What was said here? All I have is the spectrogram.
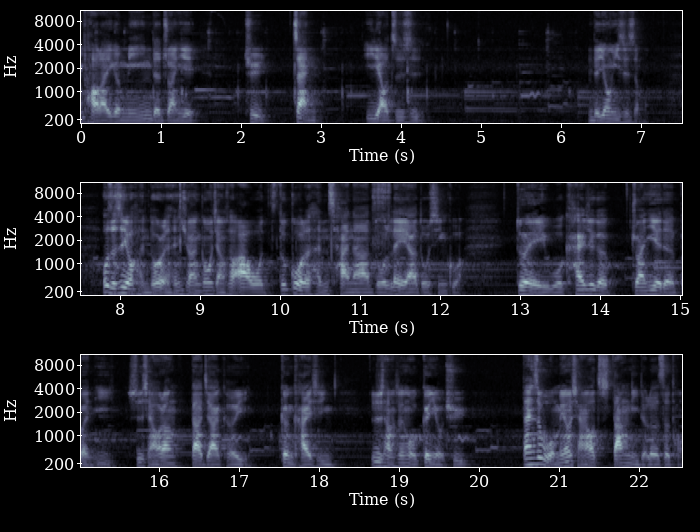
跑来一个民营的专业去占医疗知识，你的用意是什么？或者是有很多人很喜欢跟我讲说啊，我都过得很惨啊，多累啊，多辛苦啊。对我开这个专业的本意是想要让大家可以更开心，日常生活更有趣，但是我没有想要当你的垃圾桶。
